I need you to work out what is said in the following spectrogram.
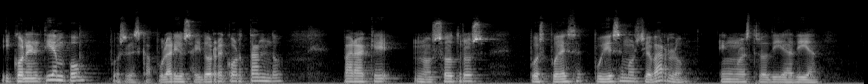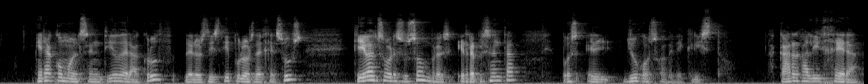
y con el tiempo pues el escapulario se ha ido recortando para que nosotros pues pudiésemos llevarlo en nuestro día a día. Era como el sentido de la cruz de los discípulos de Jesús que iban sobre sus hombros y representa pues el yugo suave de Cristo, la carga ligera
